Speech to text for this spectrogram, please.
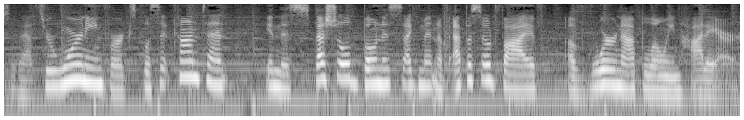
So that's your warning for explicit content in this special bonus segment of episode 5 of We're Not Blowing Hot Air.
